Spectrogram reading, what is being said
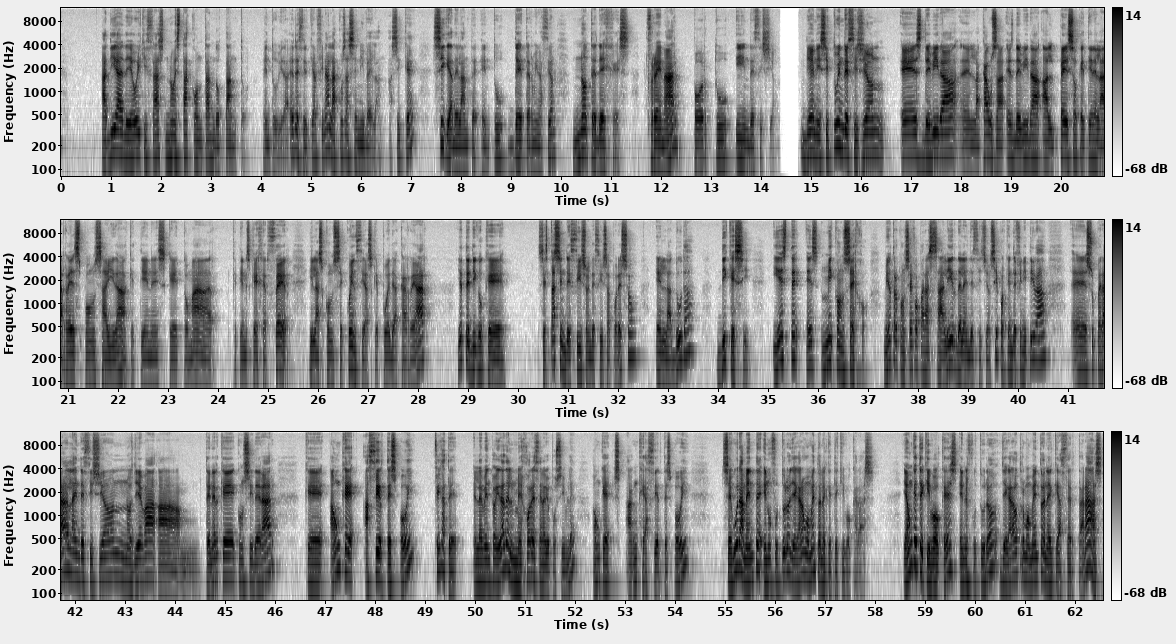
a día de hoy quizás no está contando tanto en tu vida. Es decir, que al final las cosas se nivelan. Así que sigue adelante en tu determinación, no te dejes frenar por tu indecisión. Bien, y si tu indecisión es debida, eh, la causa es debida al peso que tiene la responsabilidad que tienes que tomar que tienes que ejercer y las consecuencias que puede acarrear, yo te digo que si estás indeciso o indecisa por eso, en la duda, di que sí. Y este es mi consejo, mi otro consejo para salir de la indecisión. Sí, porque en definitiva, eh, superar la indecisión nos lleva a tener que considerar que aunque aciertes hoy, fíjate, en la eventualidad del mejor escenario posible, aunque, aunque aciertes hoy, seguramente en un futuro llegará un momento en el que te equivocarás. Y aunque te equivoques, en el futuro llegará otro momento en el que acertarás.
